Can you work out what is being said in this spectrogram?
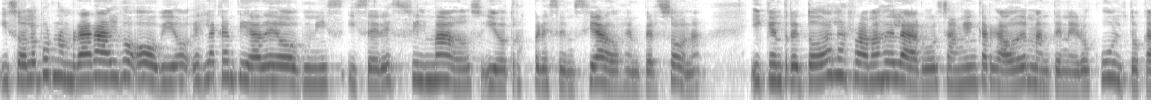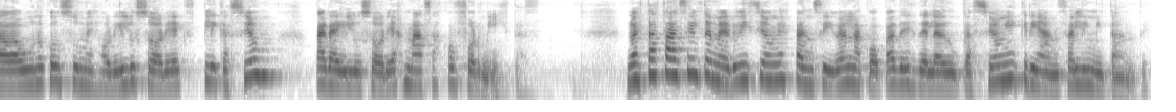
y solo por nombrar algo obvio es la cantidad de ovnis y seres filmados y otros presenciados en persona, y que entre todas las ramas del árbol se han encargado de mantener oculto cada uno con su mejor ilusoria explicación para ilusorias masas conformistas. No está fácil tener visión expansiva en la copa desde la educación y crianza limitante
